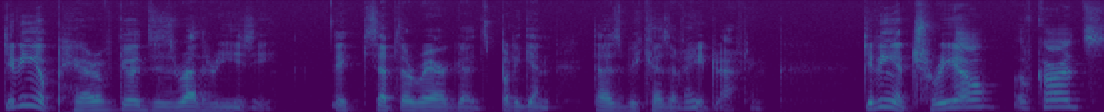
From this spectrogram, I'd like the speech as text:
Getting a pair of goods is rather easy, except they're rare goods, but again, that is because of hate drafting. Getting a trio of cards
